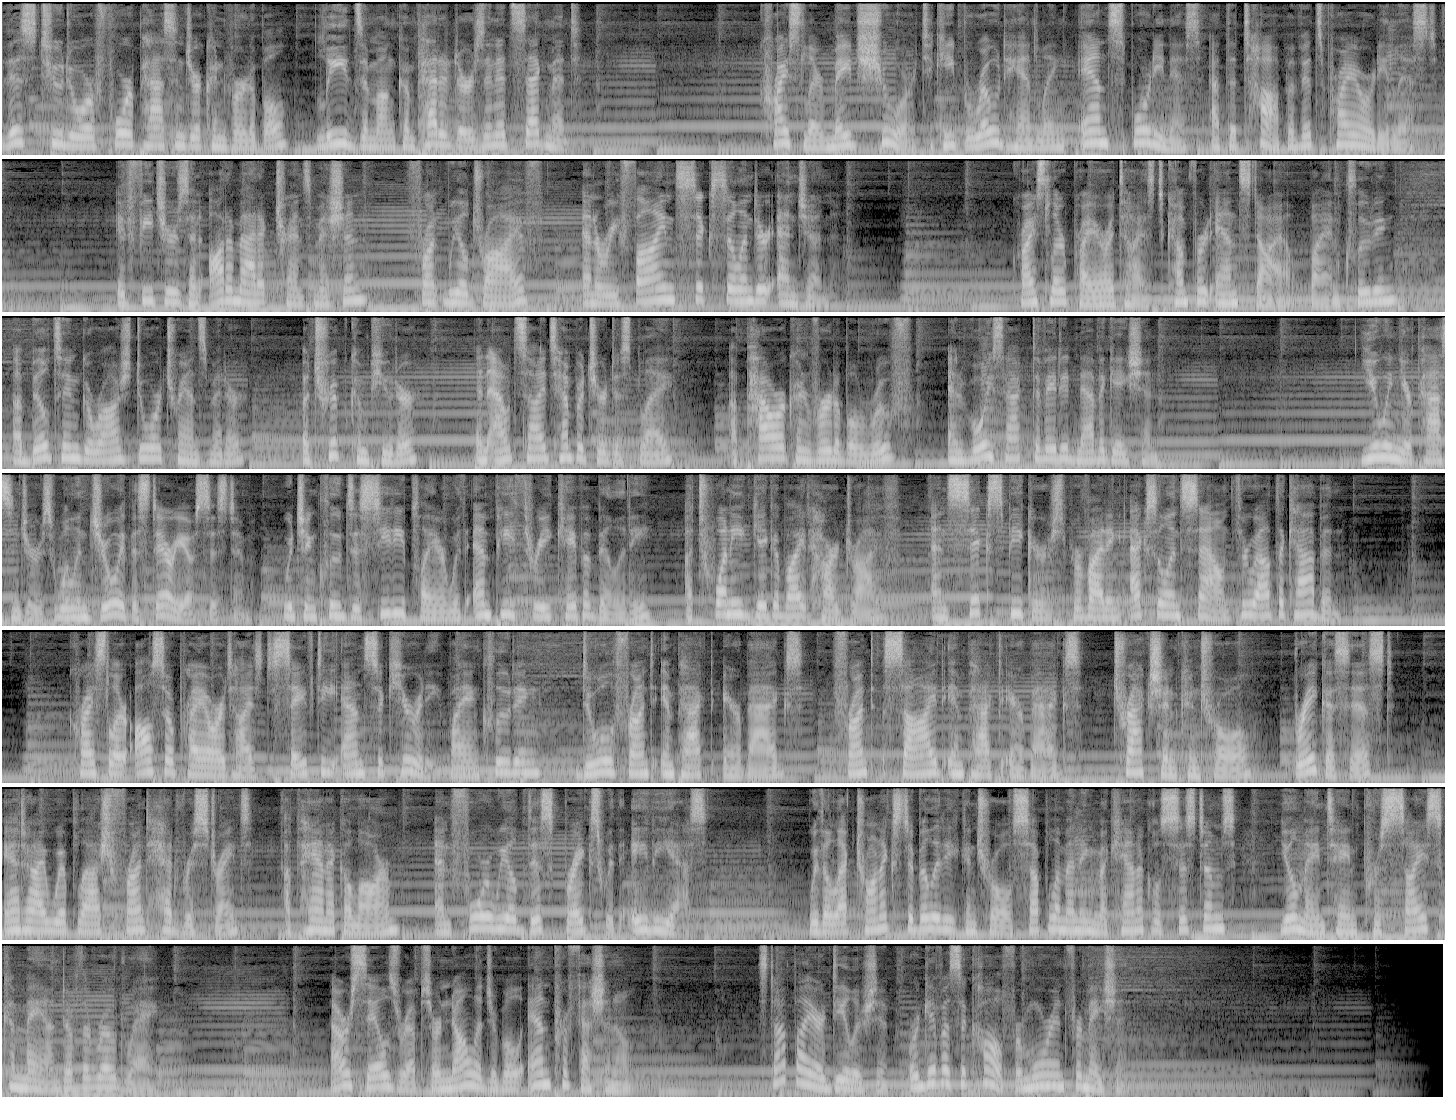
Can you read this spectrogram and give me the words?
This two-door, four-passenger convertible leads among competitors in its segment. Chrysler made sure to keep road handling and sportiness at the top of its priority list. It features an automatic transmission, front-wheel drive, and a refined six-cylinder engine. Chrysler prioritized comfort and style by including a built-in garage door transmitter, a trip computer, an outside temperature display, a power convertible roof, and voice-activated navigation. You and your passengers will enjoy the stereo system, which includes a CD player with MP3 capability, a 20 gigabyte hard drive, and six speakers providing excellent sound throughout the cabin. Chrysler also prioritized safety and security by including dual front impact airbags, front side impact airbags, traction control, brake assist, anti-whiplash front head restraints, a panic alarm, and four-wheel disc brakes with ABS. With electronic stability control supplementing mechanical systems, you'll maintain precise command of the roadway. Our sales reps are knowledgeable and professional. Stop by our dealership or give us a call for more information.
